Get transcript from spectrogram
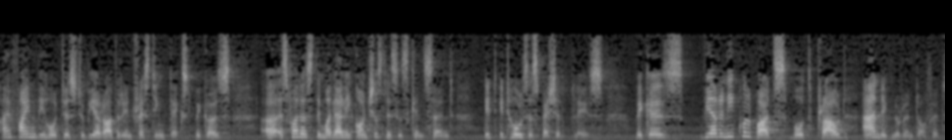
I find the Hortus to be a rather interesting text because, uh, as far as the Malayali consciousness is concerned, it, it holds a special place because we are in equal parts both proud and ignorant of it.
